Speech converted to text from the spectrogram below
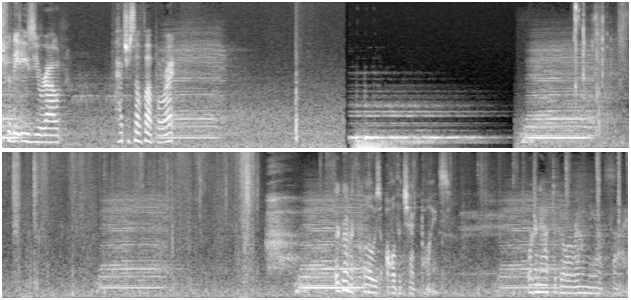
Much for the easy route. Patch yourself up, all right? They're gonna close all the checkpoints. We're gonna have to go around the outside.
